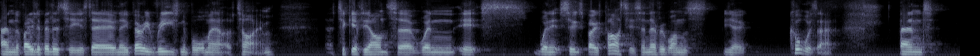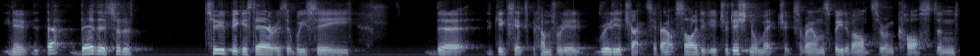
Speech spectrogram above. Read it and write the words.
and availability is there in a very reasonable amount of time uh, to give the answer when it's when it suits both parties and everyone's you know cool with that and you know that they're the sort of two biggest areas that we see the GigCX becomes really really attractive outside of your traditional metrics around speed of answer and cost and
